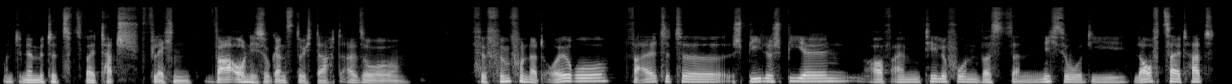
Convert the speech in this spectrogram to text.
und in der Mitte zwei Touchflächen. War auch nicht so ganz durchdacht. Also für 500 Euro veraltete Spiele spielen auf einem Telefon, was dann nicht so die Laufzeit hat,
